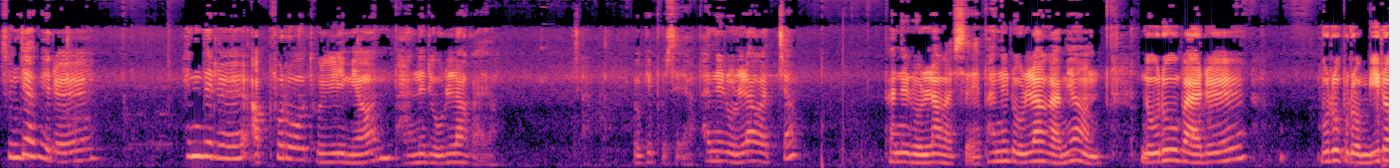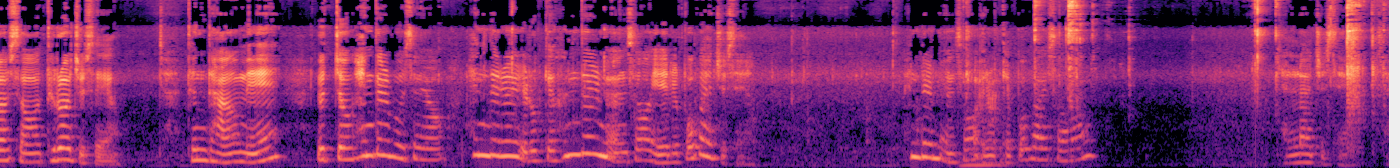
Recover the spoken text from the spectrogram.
손잡이를 핸들을 앞으로 돌리면 바늘이 올라가요. 자, 여기 보세요. 바늘이 올라갔죠? 바늘이 올라갔어요. 바늘이 올라가면 노루발을 무릎으로 밀어서 들어주세요. 자, 든 다음에 이쪽 핸들 보세요. 핸들을 이렇게 흔들면서 얘를 뽑아주세요. 흔들면서 이렇게 뽑아서 잘라주세요. 자,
